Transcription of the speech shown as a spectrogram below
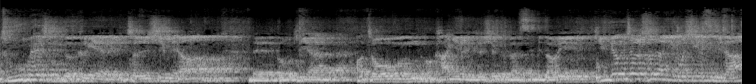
두배 정도 크게 쳐주시면 네, 또 귀한 어, 좋은 강의를 해주실 것 같습니다. 우리 김병철 소장님 모시겠습니다.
